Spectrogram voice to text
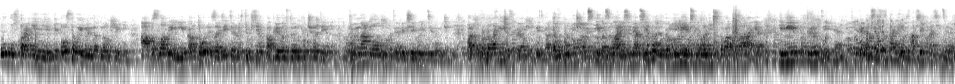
об устранении не просто выявленных нарушений, а об ослаблении контроля за деятельностью всех подведомственных учреждений. Вы нагло лжете, Алексей Валентинович. Ваша патологическая лживость, когда вы публично в СМИ называли себя психологом, не имея психологического образования, имеет подтверждение. Это все сохранилось на всех носителях.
